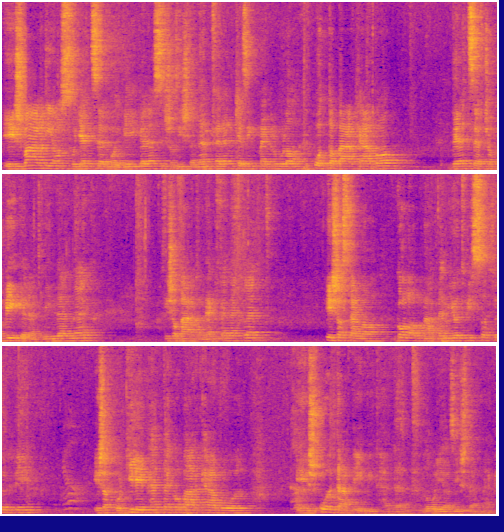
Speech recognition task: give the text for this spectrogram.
és várni azt, hogy egyszer majd vége lesz, és az Isten nem feledkezik meg róla ott a bárkába, de egyszer csak vége lett mindennek, és a bárka megfenek lett, és aztán a galamb már nem jött vissza többé, és akkor kiléphettek a bárkából, és oltárt építhetett Noé az Istennek.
